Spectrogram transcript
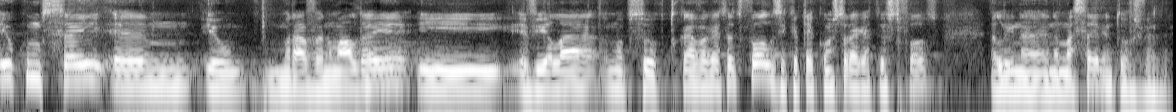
eu comecei, ehm, eu morava numa aldeia e havia lá uma pessoa que tocava gaita de foles e que até constrói gaitas de foles, ali na, na Maceira, em Torres Vedras.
